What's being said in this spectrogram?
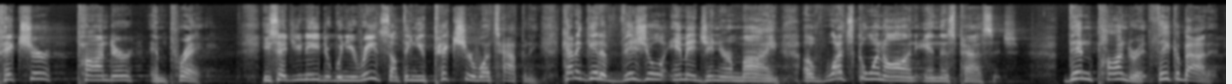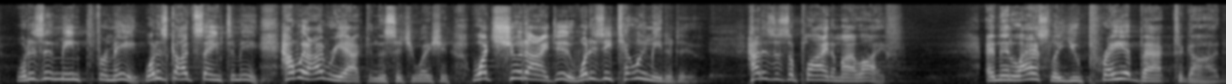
picture, ponder, and pray. He said, You need to, when you read something, you picture what's happening. Kind of get a visual image in your mind of what's going on in this passage. Then ponder it, think about it. What does it mean for me? What is God saying to me? How would I react in this situation? What should I do? What is He telling me to do? How does this apply to my life? And then lastly, you pray it back to God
